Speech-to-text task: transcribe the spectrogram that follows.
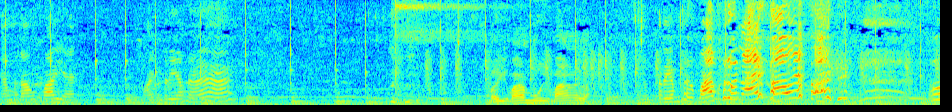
ញ៉ាំម្ដង3ហ៎ឲ្យត្រៀមហើយហ៎3ក្បាលមួយក្បាលហើយខ្ញុំត្រៀមធ្វើបាបខ្លួនឯងហើយអូ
